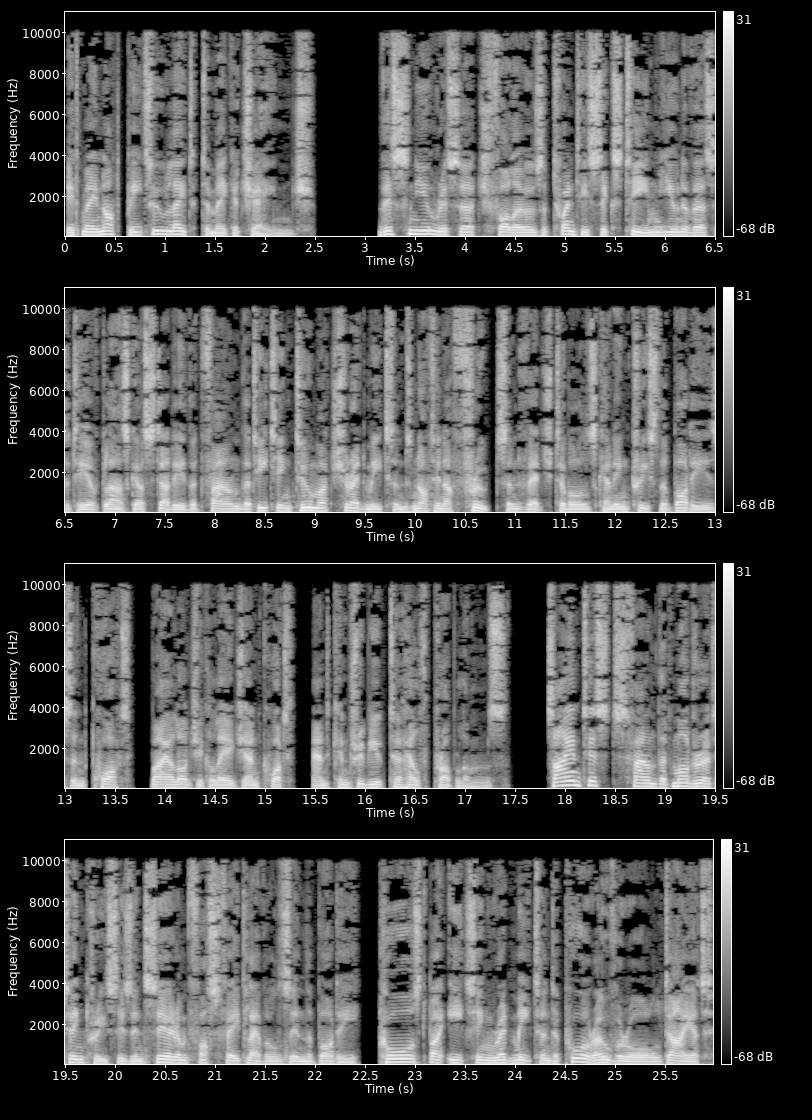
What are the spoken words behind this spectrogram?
it may not be too late to make a change. This new research follows a 2016 University of Glasgow study that found that eating too much red meat and not enough fruits and vegetables can increase the body's and quat, biological age and quat, and contribute to health problems. Scientists found that moderate increases in serum phosphate levels in the body, caused by eating red meat and a poor overall diet,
